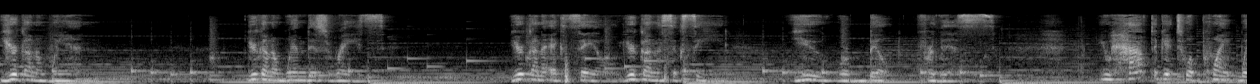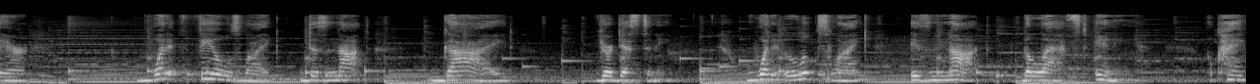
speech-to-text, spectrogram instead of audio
You're going to win. You're going to win this race. You're going to excel. You're going to succeed. You were built for this. You have to get to a point where what it feels like does not guide your destiny. What it looks like is not the last inning. Okay?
